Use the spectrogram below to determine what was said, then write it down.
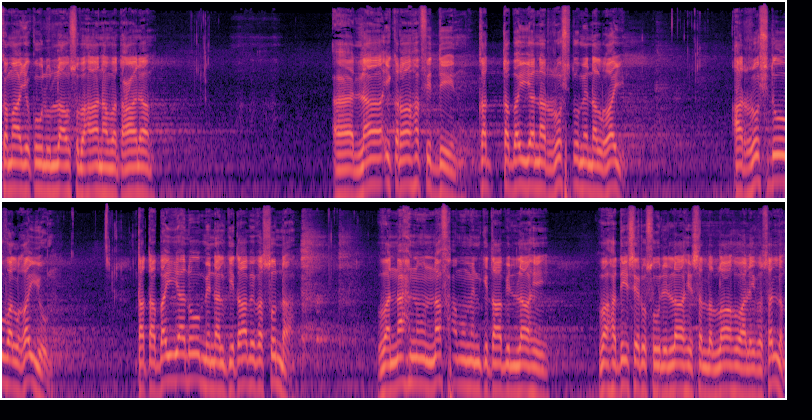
كما يقول الله سبحانه وتعالى لا إكراه في الدين قد تبين الرشد من الغي، الرشد والغي تتبين من الكتاب والسنة ونحن نفهم من كتاب الله وحديث رسول الله صلى الله عليه وسلم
